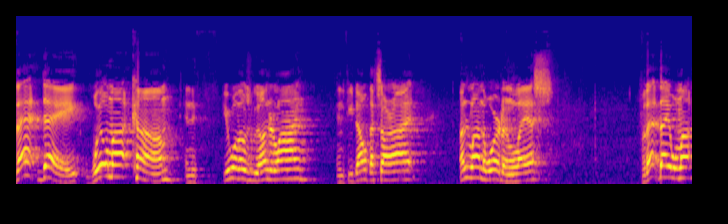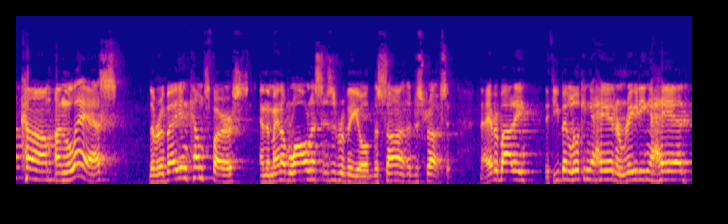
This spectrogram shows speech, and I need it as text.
that day will not come. And if you're one of those who underline, and if you don't, that's all right. Underline the word unless. For that day will not come unless the rebellion comes first and the man of lawlessness is revealed, the son of destruction. Now, everybody, if you've been looking ahead and reading ahead,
